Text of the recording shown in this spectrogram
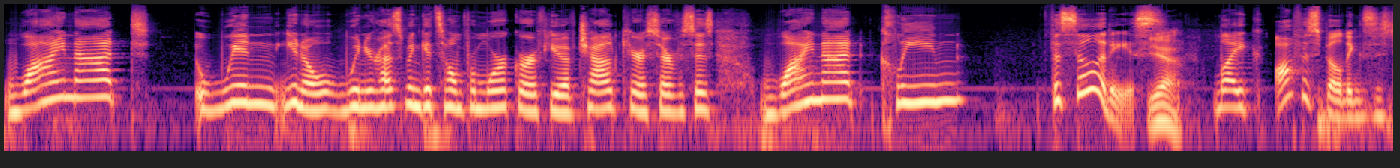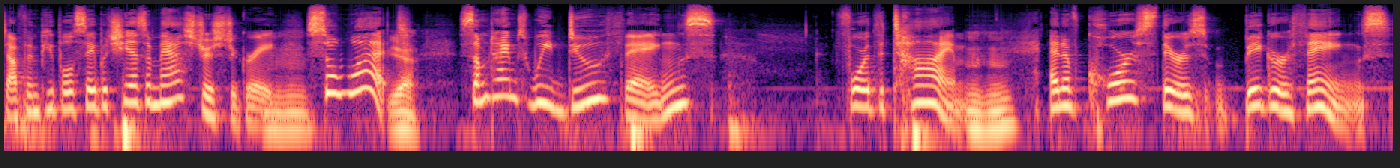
Why not? when you know when your husband gets home from work or if you have childcare services, why not clean facilities? Yeah. like office buildings and stuff. And people say, but she has a master's degree. So what? Mm-hmm. Yeah. Sometimes we do things for the time. Mm-hmm. And of course, there's bigger things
